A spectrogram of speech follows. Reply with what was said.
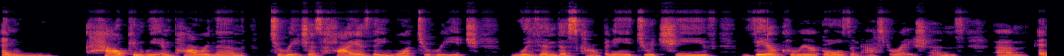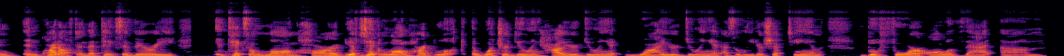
and how can we empower them to reach as high as they want to reach within this company to achieve their career goals and aspirations. Um, and and quite often that takes a very it takes a long hard you have to take a long hard look at what you're doing how you're doing it why you're doing it as a leadership team before all of that um,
